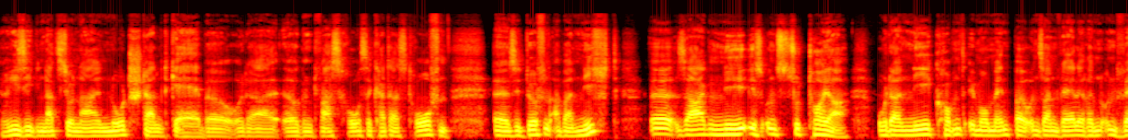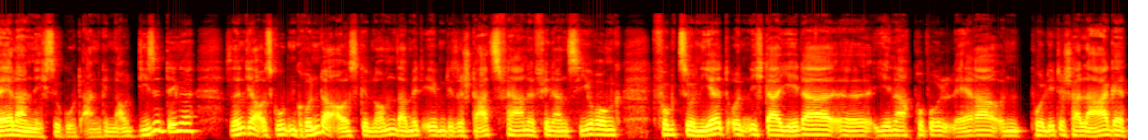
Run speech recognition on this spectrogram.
riesigen nationalen Notstand gäbe oder irgendwas, große Katastrophen. Sie dürfen aber nicht sagen, nee, ist uns zu teuer oder nee, kommt im Moment bei unseren Wählerinnen und Wählern nicht so gut an. Genau diese Dinge sind ja aus guten Gründen ausgenommen, damit eben diese staatsferne Finanzierung funktioniert und nicht da jeder äh, je nach populärer und politischer Lage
